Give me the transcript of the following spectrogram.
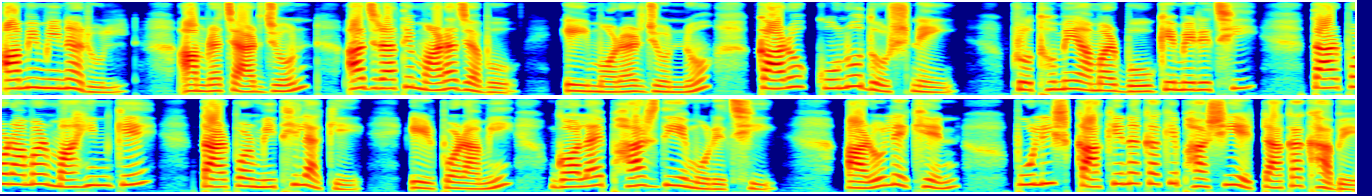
আমি মিনারুল, আমরা চারজন আজ রাতে মারা যাব, এই মরার জন্য কারও কোনো দোষ নেই। প্রথমে আমার বউকে মেরেছি, তারপর আমার মাহিনকে, তারপর মিথিলাকে, এরপর আমি গলায় ফাঁস দিয়ে মরেছি। আরও লেখেন, পুলিশ কাকে না কাকে ফাঁসিয়ে টাকা খাবে।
